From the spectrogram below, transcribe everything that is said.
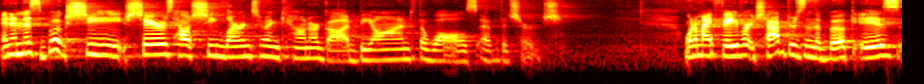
And in this book, she shares how she learned to encounter God beyond the walls of the church. One of my favorite chapters in the book is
